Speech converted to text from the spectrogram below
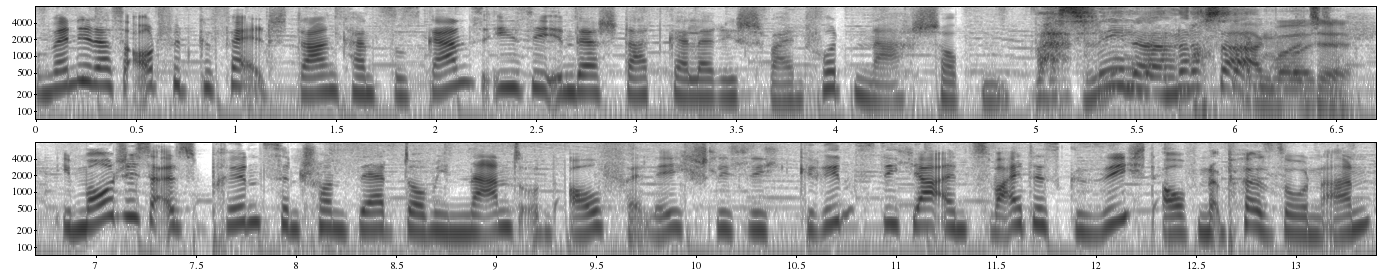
Und wenn dir das Outfit gefällt, dann kannst du es ganz easy in der Stadtgalerie Schweinfurt nachshoppen. Was Lena noch sagen wollte. Emojis als Print sind schon sehr dominant und auffällig. Schließlich grinst dich ja ein zweites Gesicht auf einer Person an.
